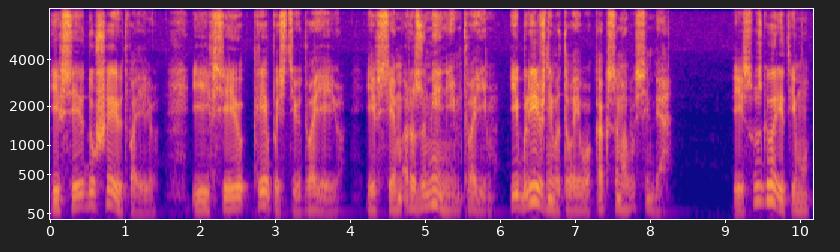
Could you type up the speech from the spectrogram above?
и всею душею твоею, и всею крепостью твоею, и всем разумением твоим, и ближнего твоего, как самого себя». Иисус говорит ему,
